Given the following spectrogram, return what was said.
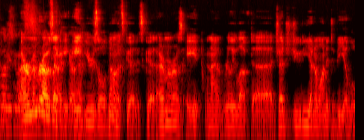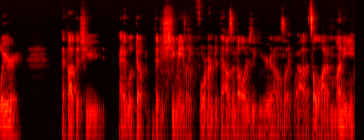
was- I remember I was like Go eight, eight years old. No, it's good. It's good. I remember I was eight and I really loved uh, Judge Judy and I wanted to be a lawyer. I thought that she, I looked up that she made like $400,000 a year and I was like, wow, that's a lot of money.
